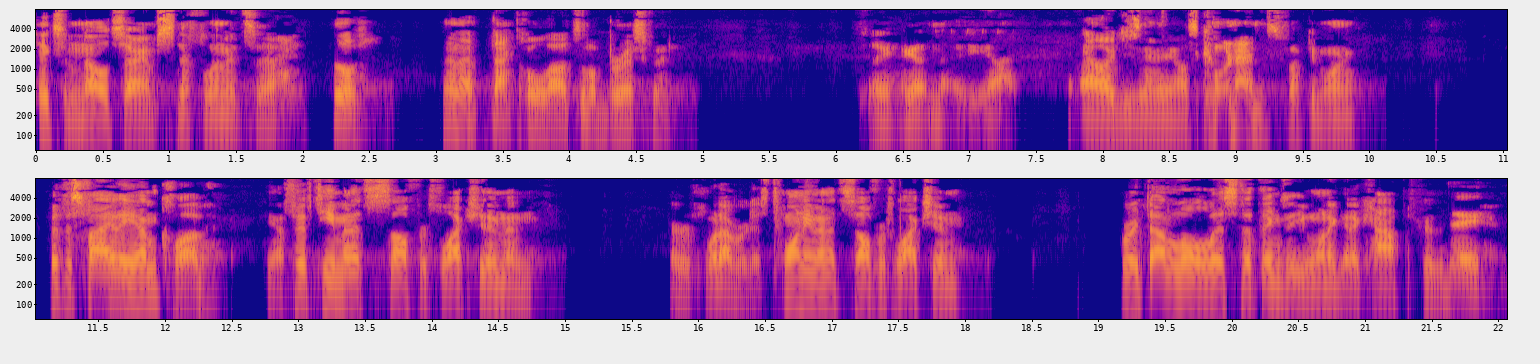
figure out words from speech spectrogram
take some notes. Sorry, I'm sniffling. It's uh, a little, not, not cold out, it's a little brisk, but so I got you know, allergies and everything else going on this fucking morning. But this 5 a.m. club, you know, 15 minutes of self reflection and, or whatever it is, 20 minutes self reflection. Write down a little list of things that you want to get accomplished for the day.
